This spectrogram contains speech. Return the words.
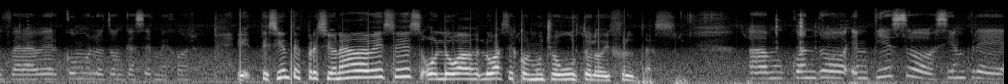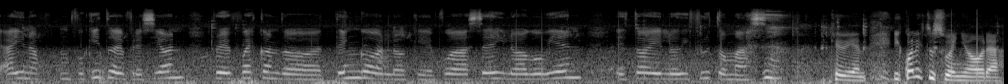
y para ver cómo lo tengo que hacer mejor. Eh, ¿Te sientes presionada a veces o lo, lo haces con mucho gusto, lo disfrutas? Am, cuando empiezo siempre hay una- un poquito de presión, pero después cuando tengo lo que puedo hacer y lo hago bien, estoy, lo disfruto más. Qué bien. ¿Y cuál es tu sueño ahora?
